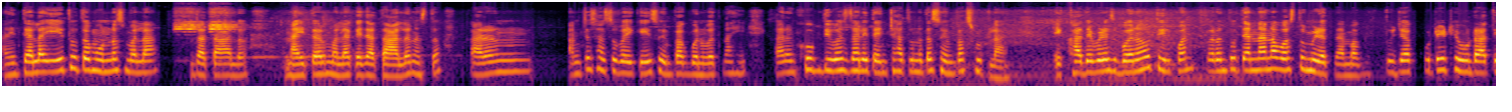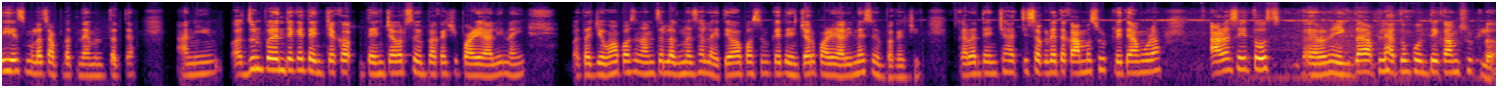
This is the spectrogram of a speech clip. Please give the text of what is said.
आणि त्याला येत होतं म्हणूनच मला जाता आलं. नाहीतर मला काही जाता आलं नसतं. कारण आमच्या सासूबाई काही स्वयंपाक बनवत नाही. कारण खूप दिवस झाले त्यांच्या हातून आता स्वयंपाक सुटला आहे. एखाद्या वेळेस बनवतील पण परंतु त्यांना ना वस्तू मिळत नाही. मग तुझ्या कुठे ठेवून राहते हेच मला सापडत नाही म्हणतात त्या. आणि अजूनपर्यंत काही त्यांच्या का त्यांच्यावर स्वयंपाकाची पाळी आली नाही. आता जेव्हापासून आमचं लग्न झालं आहे तेव्हापासून काही त्यांच्यावर पाळी आली नाही स्वयंपाकाची. कारण त्यांच्या हातची सगळे आता कामं सुटले त्यामुळं आळस येतोच कारण एकदा आपल्या हातून कोणते काम सुटलं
